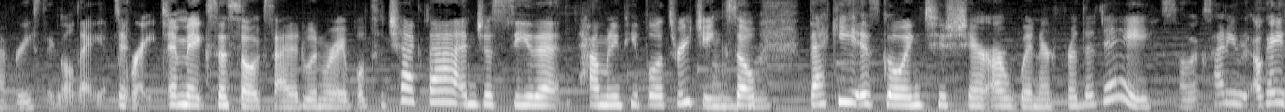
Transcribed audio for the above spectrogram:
every single day. It's it, great. It makes us so excited when we're able to check that and just see that how many people it's reaching. Mm-hmm. So Becky is going to share our winner for the day. So exciting. Okay,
